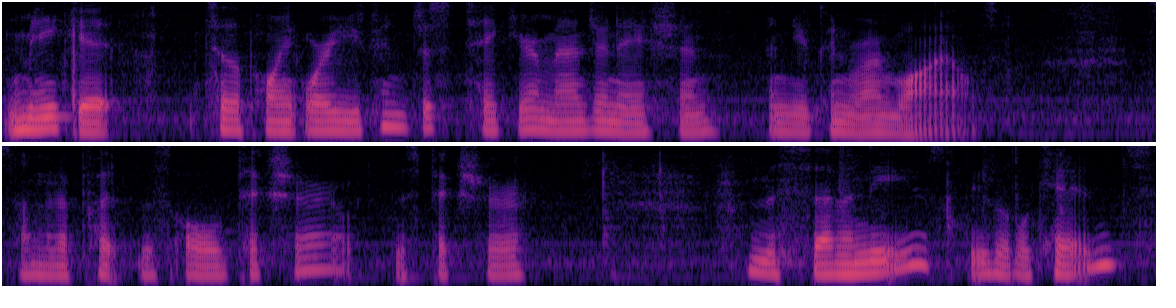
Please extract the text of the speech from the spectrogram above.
make it to the point where you can just take your imagination and you can run wild. So I'm going to put this old picture, this picture from the 70s, these little kids.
